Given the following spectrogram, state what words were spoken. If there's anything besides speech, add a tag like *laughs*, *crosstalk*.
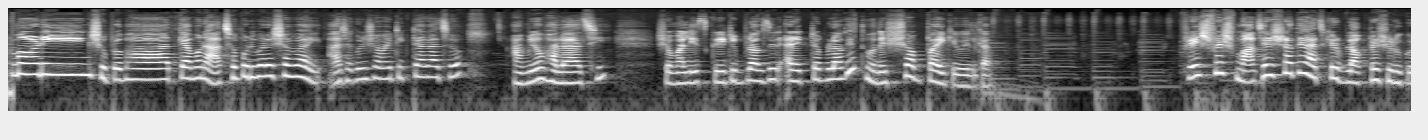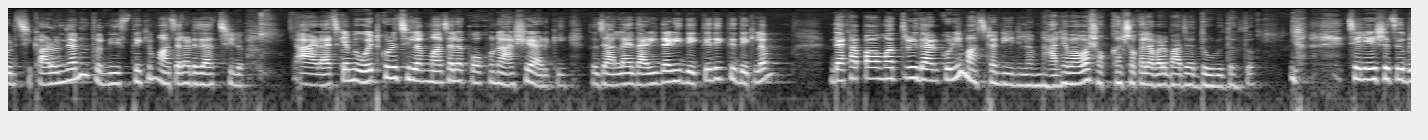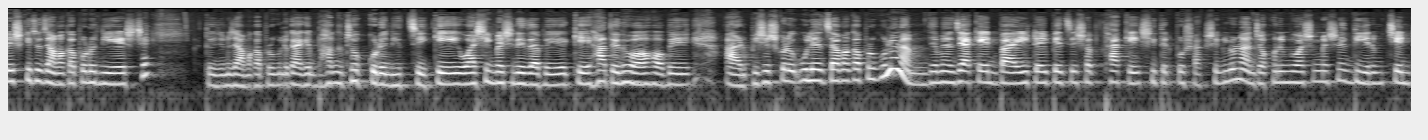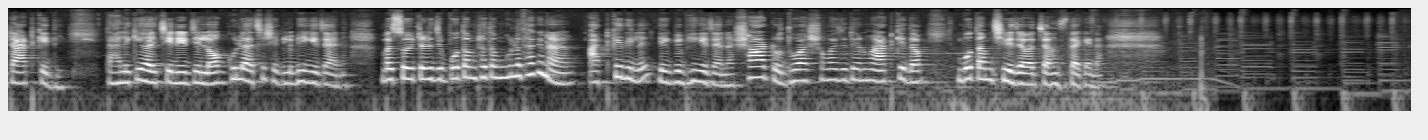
Good morning সুপ্রভাত। কেমন আছো পরিবারের সবাই? আশা করি সবাই ঠিকঠাক আছো। আমিও ভালো আছি। সোমালিস ক্রিয়েটিভ ব্লগসের আরেকটা ব্লগে তোমাদের সবাইকে ওয়েলকাম। ফ্রেশ ফ্রেশ মাছের সাথে আজকের ব্লগটা শুরু করছি। কারণ জানো তো, নিচ থেকে মাচালাটা যাচ্ছিল। আর আজকে আমি ওয়েট করেছিলাম মাচালা কখনো আসে আর কি। তো জানলায় দাঁড়িয়ে দাঁড়িয়ে দেখতে দেখতে দেখলাম, দেখা পাওয়া মাত্রই দাঁড় করিয়ে মাছটা নিয়ে নিলাম। নাহলে বাবা সকাল সকাল আবার বাজার দৌড়তে হতো। ছেলে এসেছে, বেশ কিছু জামা কাপড়ও নিয়ে এসছে। তো ওই জন্য জামা কাপড়গুলোকে আগে ভাগঝোক করে নিচ্ছে। কে ওয়াশিং মেশিনে যাবে, কে হাতে ধোয়া হবে। আর বিশেষ করে উলের জামা কাপড়গুলো না যেমন জ্যাকেট বা এই টাইপের যেসব থাকে শীতের পোশাক, সেগুলো না যখন আমি ওয়াশিং মেশিনে দিই এরকম চেনটা আটকে দিই, তাহলে কি হয় চেনের যে লকগুলো আছে সেগুলো ভেঙে যায় না। বা সোয়েটারের যে বোতাম ঠোতামগুলো থাকে না, আটকে দিলে দেখবে ভেঙে যায় না। শার্টও ধোয়ার সময় যদি আমি আটকে দাও, বোতাম ছিঁড়ে যাওয়ার চান্স থাকে না।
